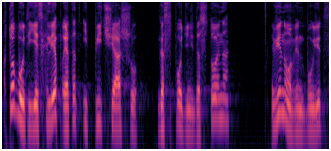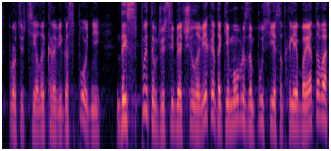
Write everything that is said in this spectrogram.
кто будет есть хлеб этот и пить чашу Господню недостойно, виновен будет против тела и крови Господней. Да испытав же себя человека, таким образом пусть ест от хлеба этого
